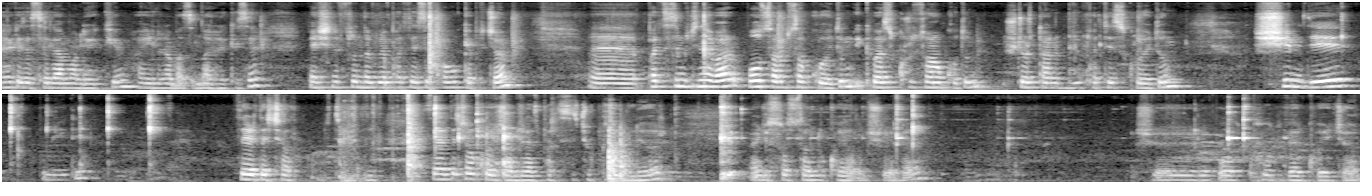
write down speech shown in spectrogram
herkese selamun aleyküm. Hayırlı Ramazanlar herkese. Ben şimdi fırında böyle patatesli tavuk yapacağım. Ee, patatesin içine var. Bol sarımsak koydum. 2 baş kuru soğan koydum. 3-4 tane büyük patates koydum. Şimdi bu neydi? Zerdeçal. Zerdeçal koyacağım biraz. Patatesi çok güzel oluyor. Önce soslarını koyalım şöyle. Şöyle bol pul biber koyacağım.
